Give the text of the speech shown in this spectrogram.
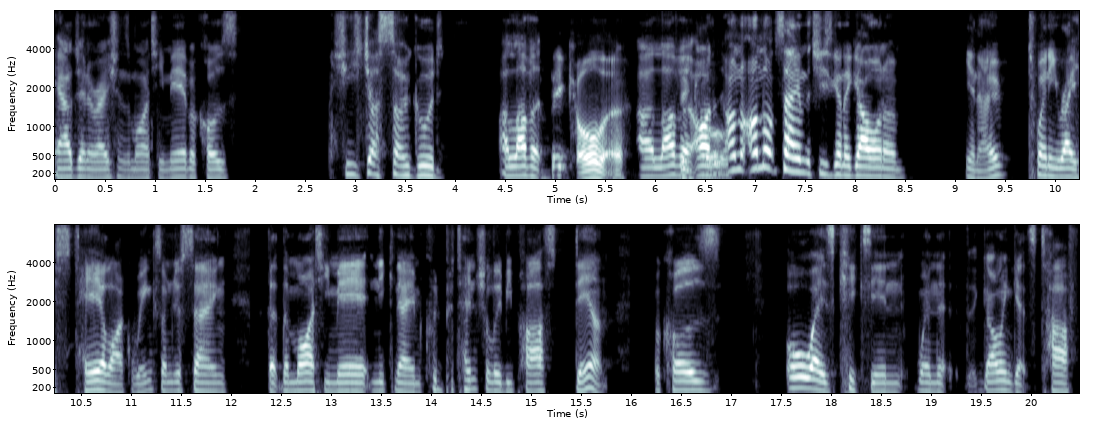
our generation's mighty mare because she's just so good. I love it. Big call though. I love Big it. I. I'm, I'm not saying that she's going to go on a, you know, 20 race tear like Winx. I'm just saying that the Mighty Mare nickname could potentially be passed down because always kicks in when the- going gets tough.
